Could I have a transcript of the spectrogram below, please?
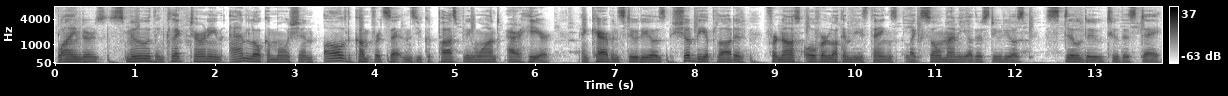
blinders, smooth and click turning and locomotion, all the comfort settings you could possibly want are here and Carbon Studios should be applauded for not overlooking these things like so many other studios still do to this day.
